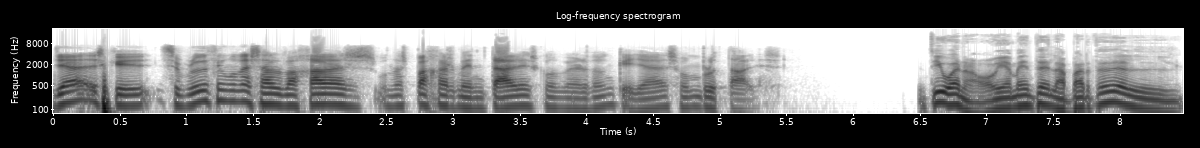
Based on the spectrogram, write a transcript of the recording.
ya es que se producen unas salvajadas, unas pajas mentales, con perdón, que ya son brutales. Sí, bueno, obviamente la parte del,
